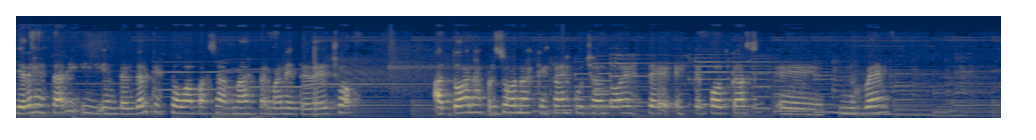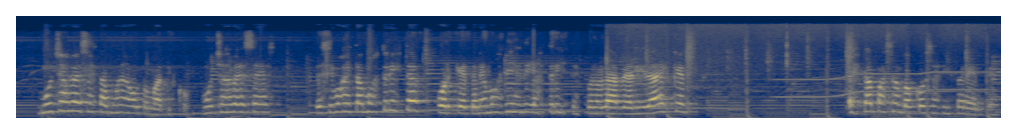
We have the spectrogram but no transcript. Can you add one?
quieres estar y, entender que esto va a pasar, nada es permanente. De hecho, a todas las personas que están escuchando este, este podcast eh, nos ven, muchas veces estamos en automático, muchas veces decimos estamos tristes porque tenemos 10 días tristes, pero la realidad es que están pasando cosas diferentes.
